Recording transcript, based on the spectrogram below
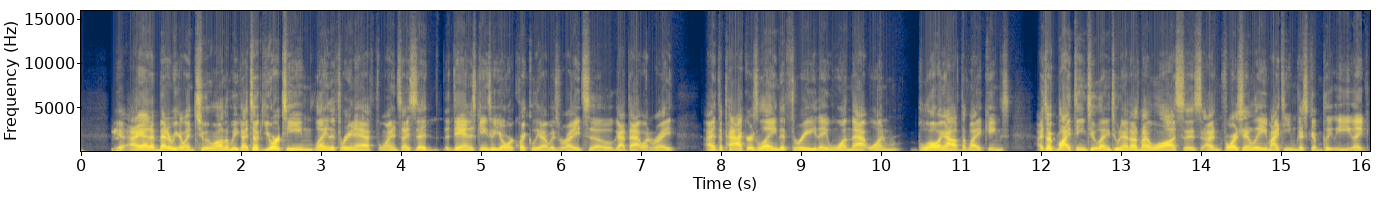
yeah, I had a better week. I went two and one on the week. I took your team laying the three and a half points. I said Dan, this game's gonna be over quickly. I was right, so got that one right. I had the Packers laying the three. They won that one, blowing out the Vikings. I took my team two laying two and a half. That was my losses. Unfortunately, my team just completely like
